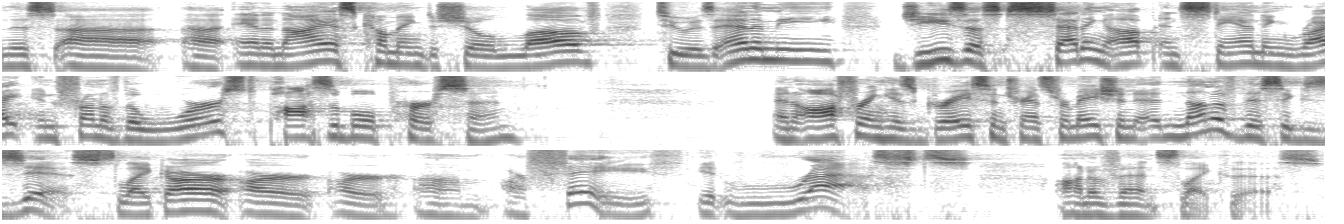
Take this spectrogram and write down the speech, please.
this uh, uh, Ananias coming to show love to his enemy, Jesus setting up and standing right in front of the worst possible person and offering his grace and transformation, none of this exists. Like our, our, our, um, our faith, it rests on events like this.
